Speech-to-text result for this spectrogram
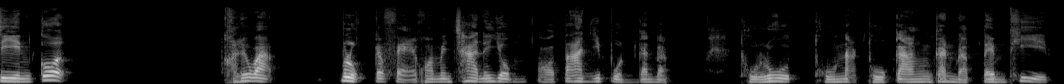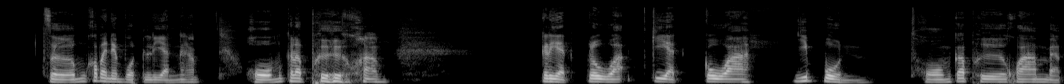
จีนก็ เขาเรียกว่า ปลุกกระแสความเป็นชาตินิยมต่อต้านญี่ปุ่นกันแบบ ถูรูดถูหนักถูกังกันแบบเต็มที่เสริมเข้าไปในบทเรียนนะครับ โหมกระพือความ เกลียดกลัว เกลียดกลัว ญี่ปุ่น โหมกระพือความแบบ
